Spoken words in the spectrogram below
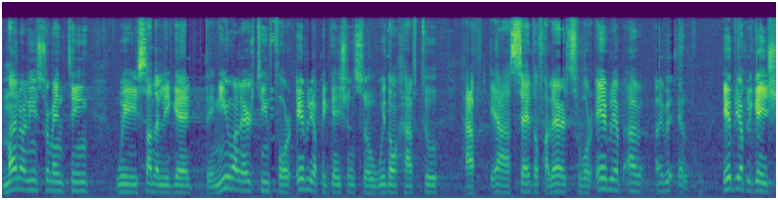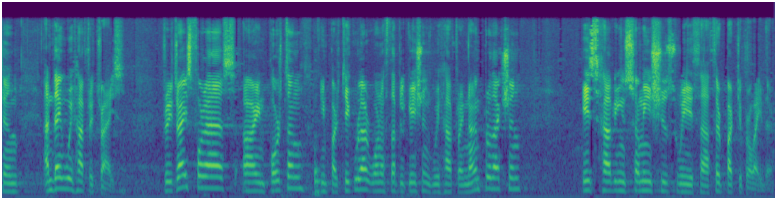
manually instrumenting. We suddenly get the new alerting for every application, so we don't have to have a set of alerts for every, uh, every application. And then we have retries. Retries for us are important. In particular, one of the applications we have right now in production is having some issues with a third-party provider.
